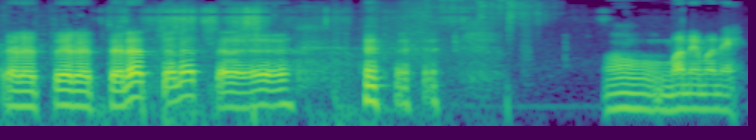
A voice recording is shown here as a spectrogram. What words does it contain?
Da da da da da da da da. oh, money, money.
